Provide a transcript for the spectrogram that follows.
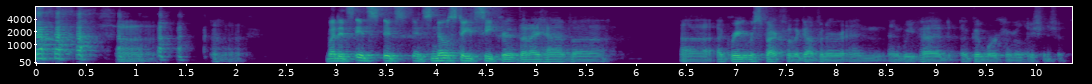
Uh, but it's it's it's it's no state secret that I have uh, a great respect for the governor, and and we've had a good working relationship.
